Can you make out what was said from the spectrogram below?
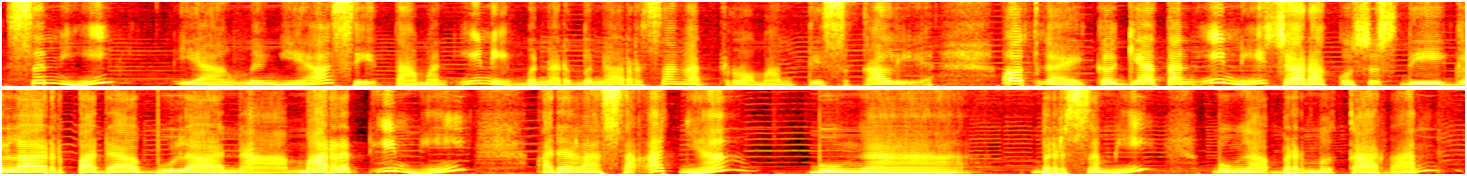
seni yang menghiasi taman ini benar-benar sangat romantis sekali. Oke, kegiatan ini secara khusus digelar pada bulan uh, Maret ini adalah saatnya bunga bersemi, bunga bermekaran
